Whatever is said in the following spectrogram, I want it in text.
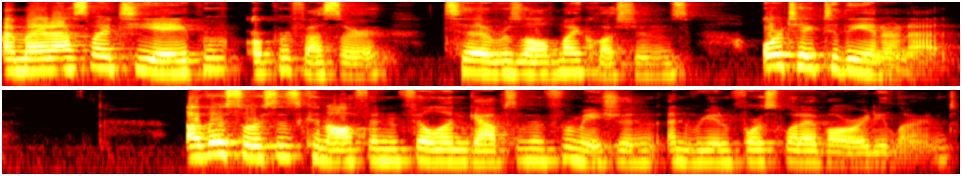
I might ask my TA or professor to resolve my questions or take to the internet. Other sources can often fill in gaps of information and reinforce what I've already learned.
